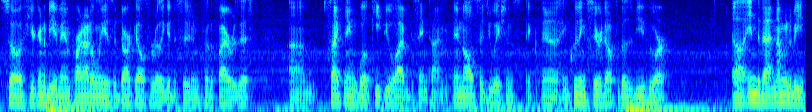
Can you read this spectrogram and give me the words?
so if you're going to be a vampire, not only is a dark elf a really good decision for the fire resist, um, siphoning will keep you alive at the same time in all situations, uh, including Cyrodiil. For those of you who are uh, into that, and I'm going to be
